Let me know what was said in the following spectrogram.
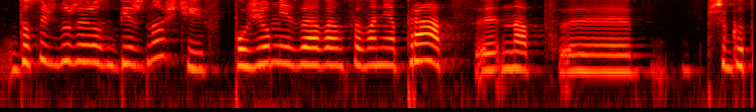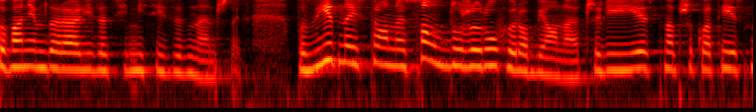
dosyć duże rozbieżności w poziomie zaawansowania prac nad y, przygotowaniem do realizacji misji zewnętrznych. Bo z jednej strony są duże ruchy robione, czyli jest na przykład jest,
